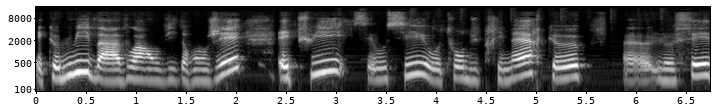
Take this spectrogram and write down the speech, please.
et que lui va avoir envie de ranger. Et puis c'est aussi autour du primaire que euh, le fait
